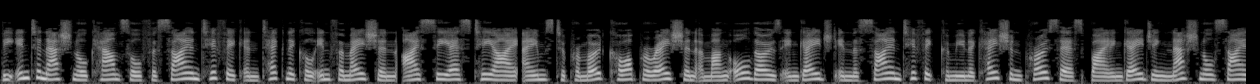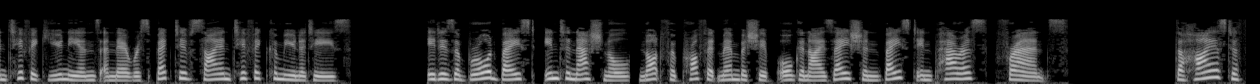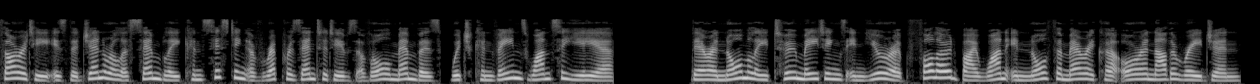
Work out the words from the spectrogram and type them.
The International Council for Scientific and Technical Information aims to promote cooperation among all those engaged in the scientific communication process by engaging national scientific unions and their respective scientific communities. It is a broad-based, international, not-for-profit membership organization based in Paris, France. The highest authority is the General Assembly consisting of representatives of all members, which convenes once a year. There are normally two meetings in Europe followed by one in North America or another region.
